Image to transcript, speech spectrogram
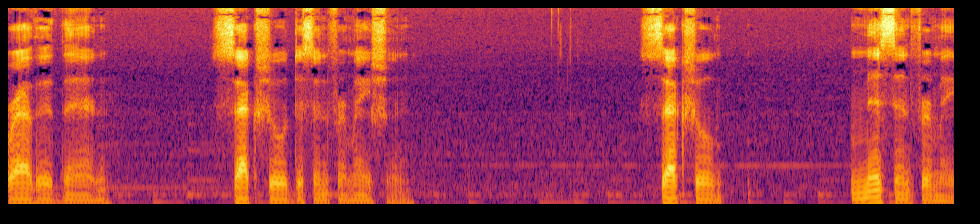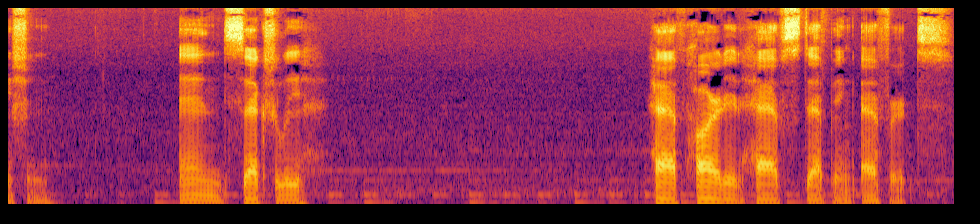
rather than sexual disinformation, sexual misinformation, and sexually half hearted, half stepping efforts.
